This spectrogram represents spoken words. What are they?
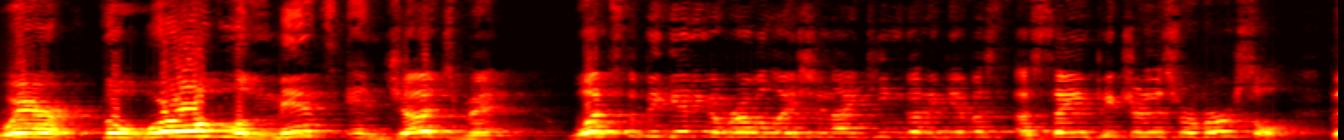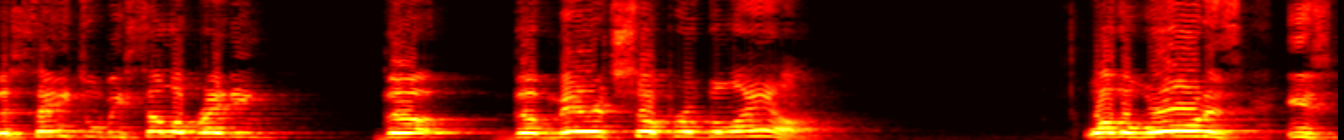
Where the world laments in judgment, what's the beginning of Revelation 19 going to give us? A same picture of this reversal. The saints will be celebrating the, the marriage supper of the Lamb. While the world is, is,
